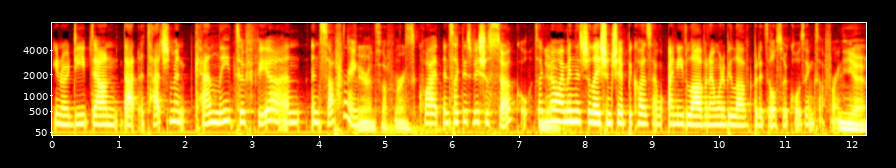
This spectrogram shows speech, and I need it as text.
you know, deep down, that attachment can lead to fear and and suffering. fear and suffering It's quite. It's like this vicious circle. It's like, Yeah. no, I'm in this relationship because I, I need love and I want to be loved, but it's also causing suffering. Yeah,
